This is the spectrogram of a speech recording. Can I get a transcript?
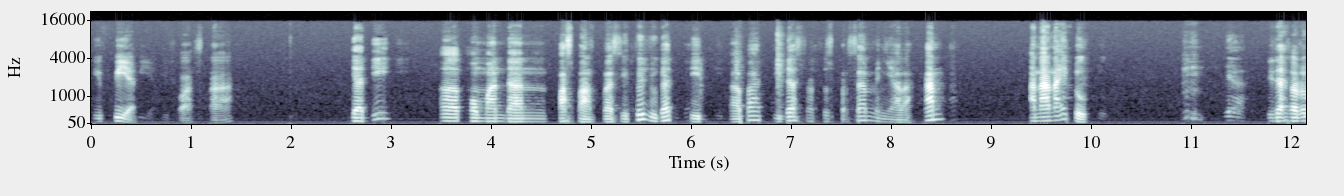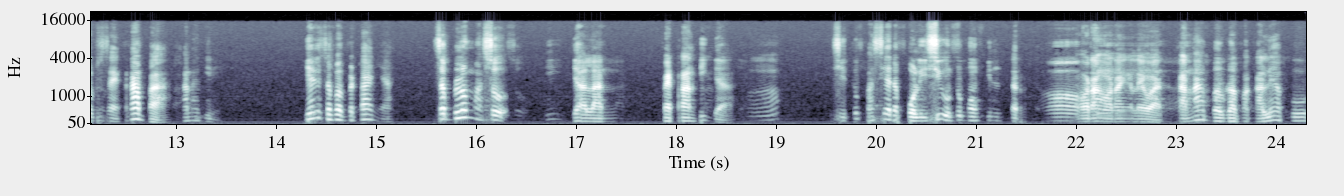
di TV ya di swasta. Jadi eh, komandan pas pampres itu juga ti- apa tidak 100% menyalahkan anak-anak itu. Ya. Tidak 100% kenapa? Karena gini. Dia sempat bertanya sebelum masuk di jalan veteran tiga Hmm. di situ pasti ada polisi untuk memfilter Oh, orang-orang oke. yang lewat karena beberapa kali aku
